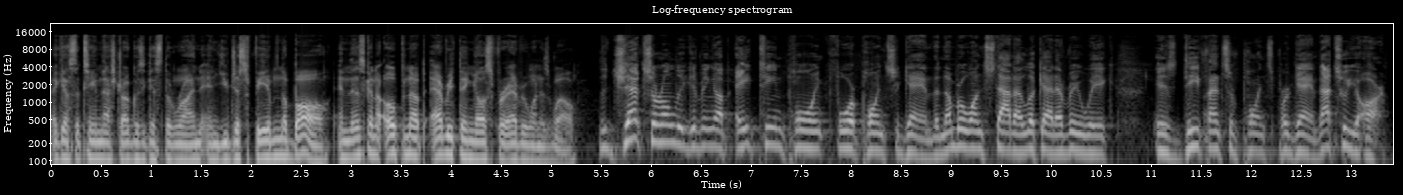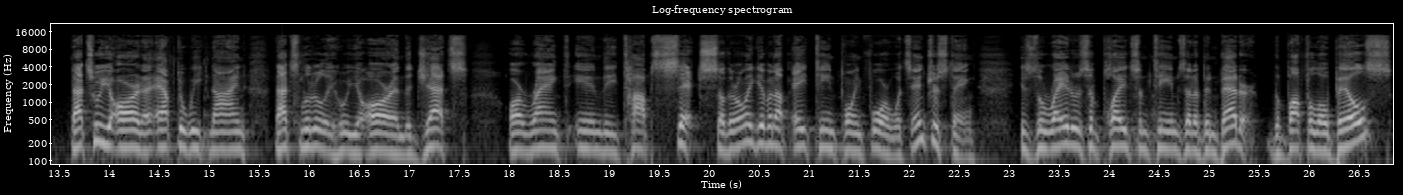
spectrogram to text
against a team that struggles against the run, and you just feed him the ball, and then it's going to open up everything else for everyone as well. The Jets are only giving up 18.4 points a game. The number one stat I look at every week is defensive points per game. That's who you are. That's who you are. And after week nine, that's literally who you are. And the Jets are ranked in the top six. So they're only giving up 18.4. What's interesting is the Raiders have played some teams that have been better. The Buffalo Bills,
